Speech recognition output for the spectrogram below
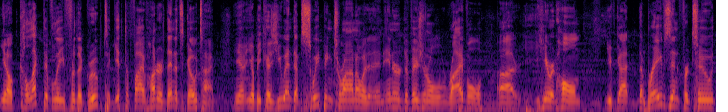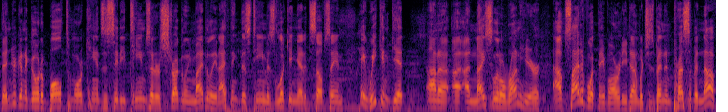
you know collectively for the group to get to 500, then it's go time. You know, you know because you end up sweeping Toronto, an interdivisional rival uh, here at home. You've got the Braves in for two. Then you're going to go to Baltimore, Kansas City, teams that are struggling mightily. And I think this team is looking at itself saying, hey, we can get on a, a, a nice little run here outside of what they've already done, which has been impressive enough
